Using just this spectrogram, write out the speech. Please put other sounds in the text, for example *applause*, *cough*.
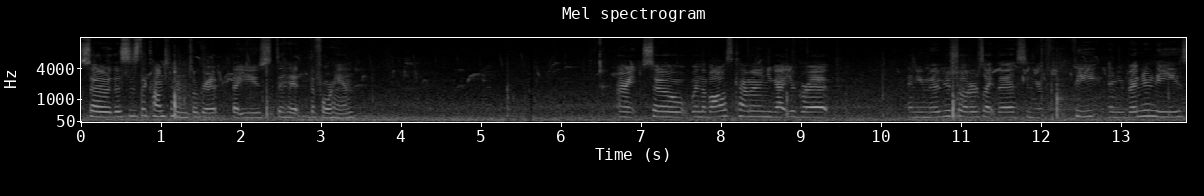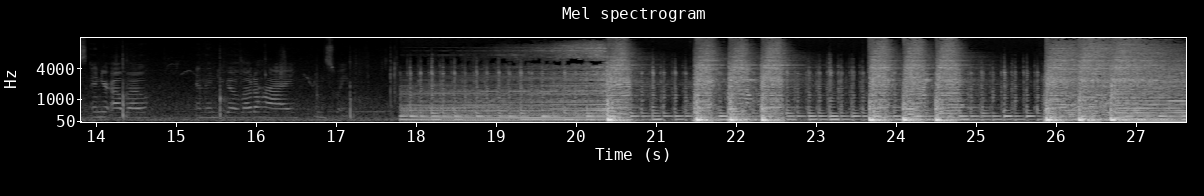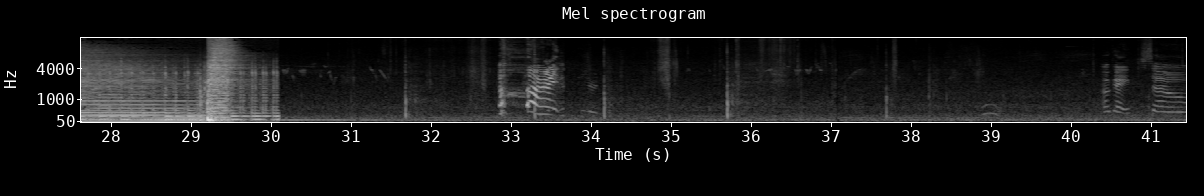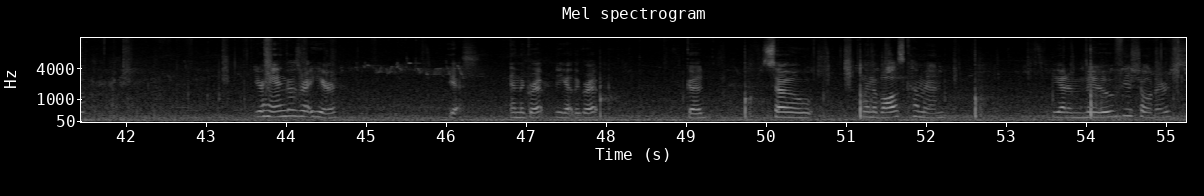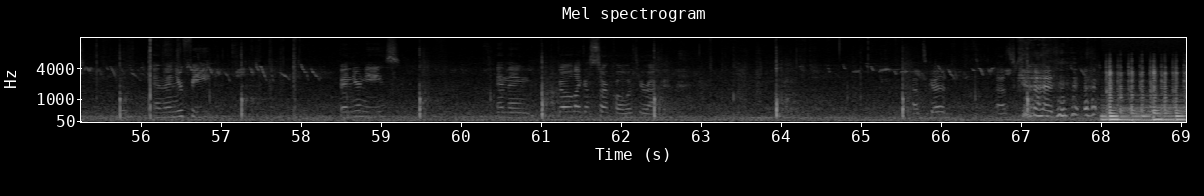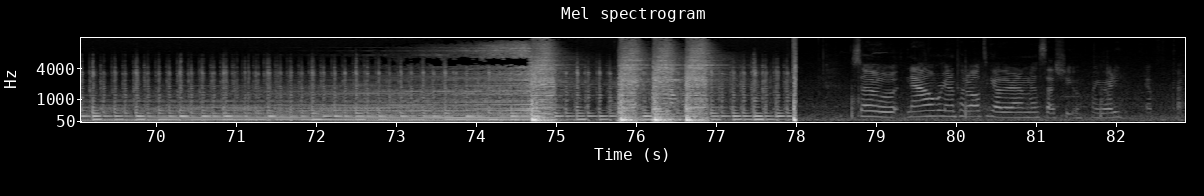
So this is the continental grip that you use to hit the forehand. Alright, so when the ball's coming, you got your grip, and you move your shoulders like this, and your feet, and you bend your knees and your elbow, and then you go low to high and swing. Okay, so your hand goes right here. Yes. And the grip, you got the grip. Good. So when the balls come in, you gotta move your shoulders and then your feet, bend your knees, and then go like a circle with your racket. That's good. That's good. *laughs* So now we're gonna put it all together and I'm gonna assess you. Are you ready? Yep, okay.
